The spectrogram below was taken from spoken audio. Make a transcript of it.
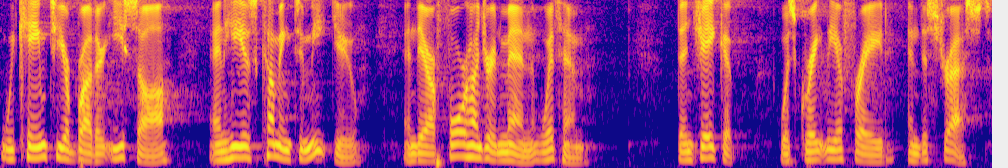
We came to your brother Esau and he is coming to meet you, and there are 400 men with him. Then Jacob was greatly afraid and distressed.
